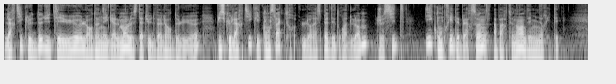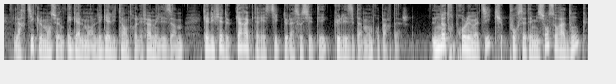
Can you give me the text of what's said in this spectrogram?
l'article 2 du TUE leur donne également le statut de valeur de l'UE, puisque l'article y consacre le respect des droits de l'homme, je cite, y compris des personnes appartenant à des minorités. L'article mentionne également l'égalité entre les femmes et les hommes, qualifiée de caractéristique de la société que les États membres partagent. Notre problématique pour cette émission sera donc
